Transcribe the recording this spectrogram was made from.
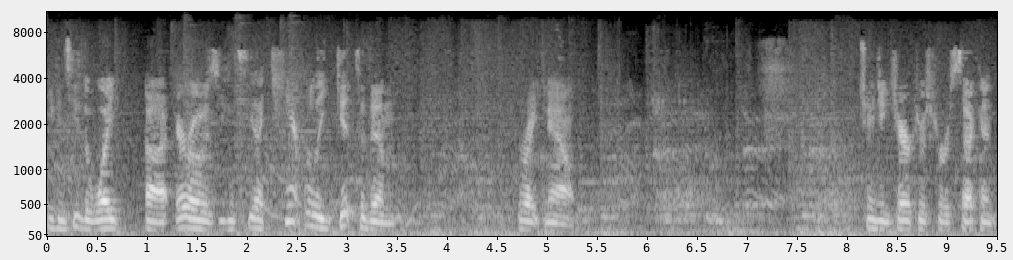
You can see the white uh, arrows. You can see I can't really get to them right now. Changing characters for a second.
